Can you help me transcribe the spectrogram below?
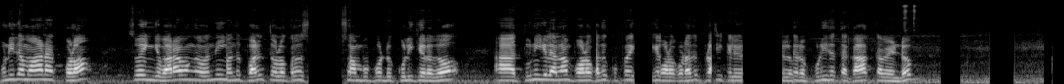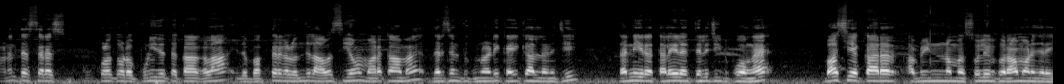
புனிதமான குளம். ஸோ இங்கே வரவங்க வந்து இங்க வந்து பல் துளக்கிறதோ சாம்பு போட்டு குளிக்கிறதோ துணிகளெல்லாம் போடக்கூடாது குப்பைகள் போடக்கூடாது பிளாஸ்டிக் கழிவு புனிதத்தை காக்க வேண்டும். அனந்தசரஸ் குளத்தோட புனிதத்தை காக்கலாம். இந்த பக்தர்கள் வந்து அவசியம் மறக்காமல் தரிசனத்துக்கு முன்னாடி கை கால் நினச்சி தண்ணீரை தலையில் தெளிச்சிக்கிட்டு போங்க. பாசியக்காரர் அப்படின்னு நம்ம சொல்லியிருக்கோம் ராமானுஜரை.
